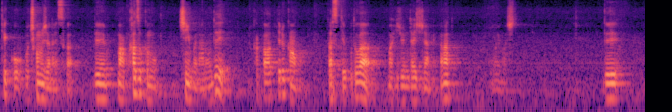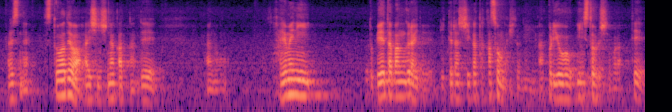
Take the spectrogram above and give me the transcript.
結構落ち込むじゃないですか。で、まあ、家族もチームなので関わってる感を出すということが、非常に大事じゃないかなと思いました。であれですね。ストアでは配信しなかったんであの早めにベータ版ぐらいでリテラシーが高そうな人にアプリをインストールしてもらって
